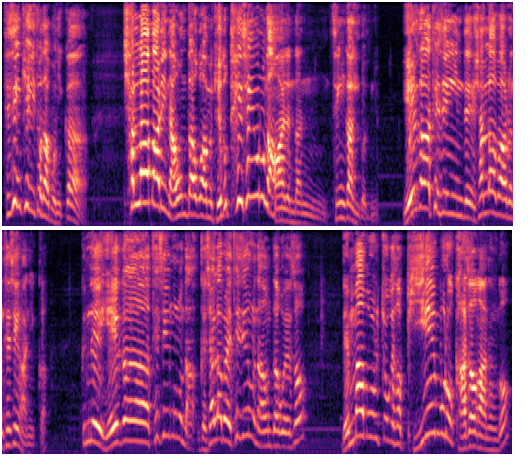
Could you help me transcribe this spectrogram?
태생 캐릭터다 보니까 샬라발이 나온다고 하면 걔도 태생으로 나와야 된다는 생각이거든요. 얘가 태생인데 샬라발은 태생 아닐까? 근데 얘가 태생으로 나, 그 샬라발이 태생으로 나온다고 해서 넷마블 쪽에서 BM으로 가져가는 거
